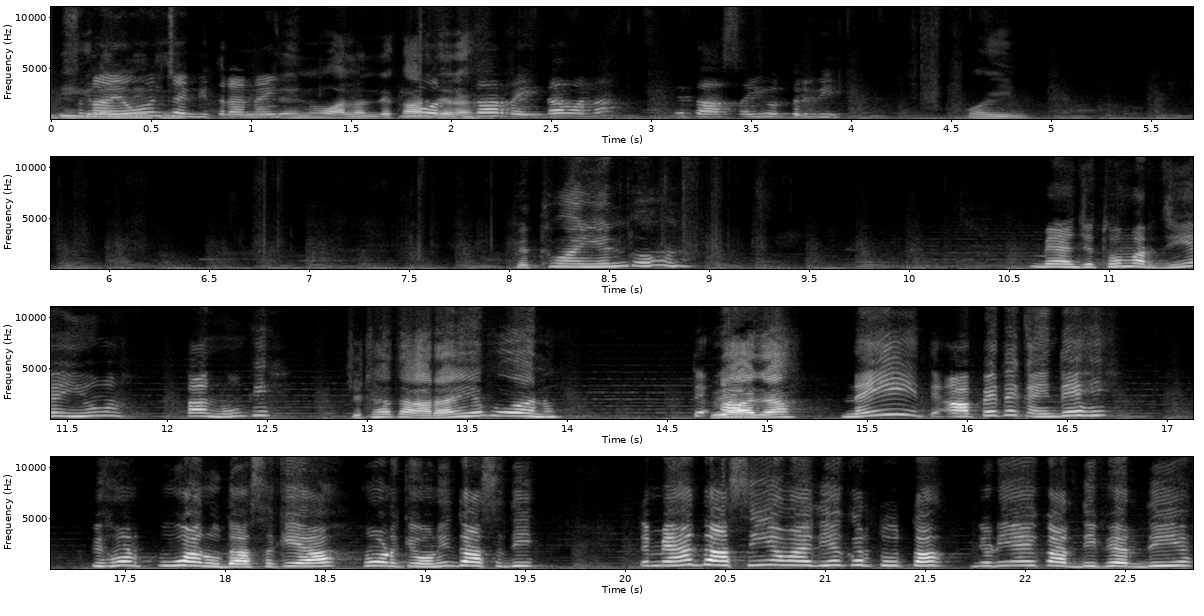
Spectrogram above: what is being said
ਡੀਕ ਸੁਣਾਇਓ ਹੁਣ ਚੰਗੀ ਤਰ੍ਹਾਂ ਨਹੀਂ ਤੈਨੂੰ ਆ ਲੈਂਦੇ ਘਰ ਹੋਰ ਦੇ ਰੱਖ ਘਰ ਰਹਿੰਦਾ ਵਾ ਨਾ ਤੇ ਦੱਸ ਆਈ ਉਧਰ ਵੀ। ਕੋਈ ਨੀ। ਕਿੱਥੋਂ ਆਈ ਆਂ ਤੂੰ ਮੈਂ ਜਿੱਥੋਂ ਮਰਜ਼ੀ ਆਈ ਹਾਂ ਤੁਹਾਨੂੰ ਕੀ? ਚਿੱਠਾ ਤਾਰ ਆਈ ਆ ਭੂਆ ਨੂੰ? ਤੇ ਵੀ ਆ ਆਪ- ਜਾ। ਨਹੀਂ ਤੇ ਆਪੇ ਤੇ ਕਹਿੰਦੇ ਸੀ ਵੀ ਹੁਣ ਭੂਆ ਨੂੰ ਦੱਸ ਕੇ ਆ ਹੁਣ ਕਿਉਂ ਨਹੀਂ ਦੱਸਦੀ? ਤੇ ਮੈਂ ਕਿਹਾ ਦੱਸ ਹੀ ਆਵਾਂ ਇਹਦੀਆਂ ਕਰਤੂਤਾਂ ਜਿਹੜੀਆਂ ਇਹ ਕਰਦੀ ਫਿਰਦੀ ਆ।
